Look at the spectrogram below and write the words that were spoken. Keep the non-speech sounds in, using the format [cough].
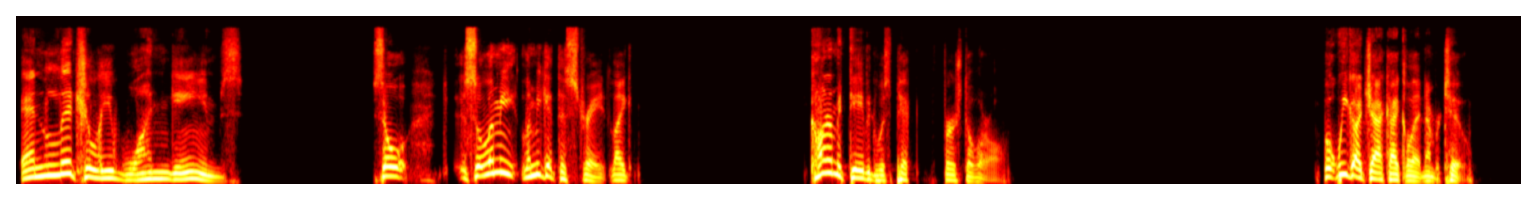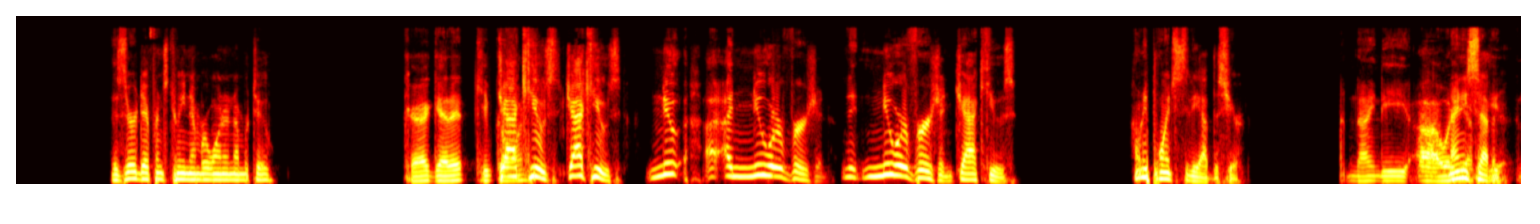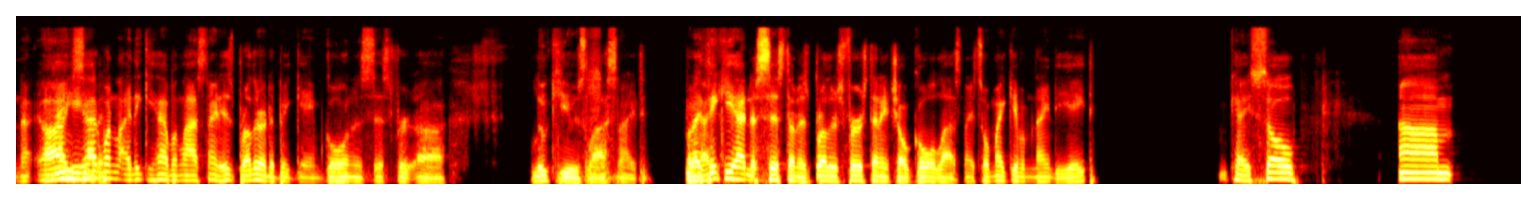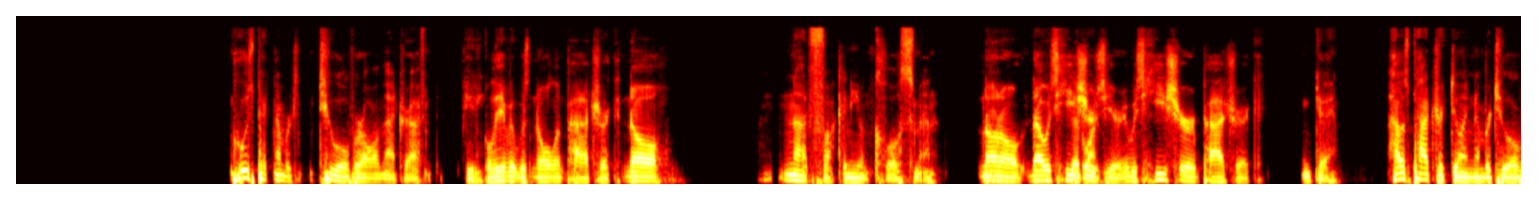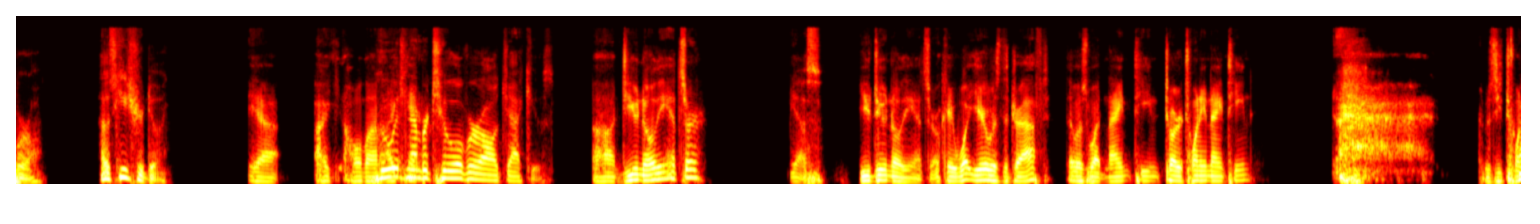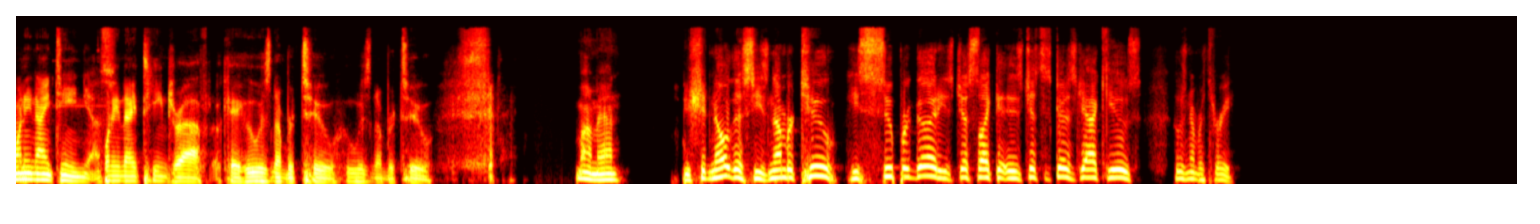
and literally won games. So, so let me let me get this straight. Like Connor McDavid was picked first overall, but we got Jack Eichel at number two. Is there a difference between number one and number two? okay, I get it. Keep going. Jack Hughes. Jack Hughes. New a, newer version. Newer version. Jack Hughes. How many points did he have this year? 90 uh what did he have? 97. He- uh, had one i think he had one last night his brother had a big game goal and assist for uh luke hughes last night but i think he had an assist on his brother's first nhl goal last night so it might give him 98 Okay, so um who's picked number two overall in that draft? Believe it was nolan patrick no Not fucking even close, man. no no that was Hischier's year it was Hischier patrick Okay. How's Patrick doing number two overall? How's Hischier doing? yeah i hold on Who I is can't- number two overall, Jack Hughes? uh do you know the answer Yes. you do know the answer okay what year was the draft that was what 19 or 2019 [sighs] [sighs] was he 20, 2019, yes. 2019 draft. Okay, who was number two? Who was number two? Come on, man. You should know this. He's number two. He's super good. He's just like he's just as good as Jack Hughes. Who's number three?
